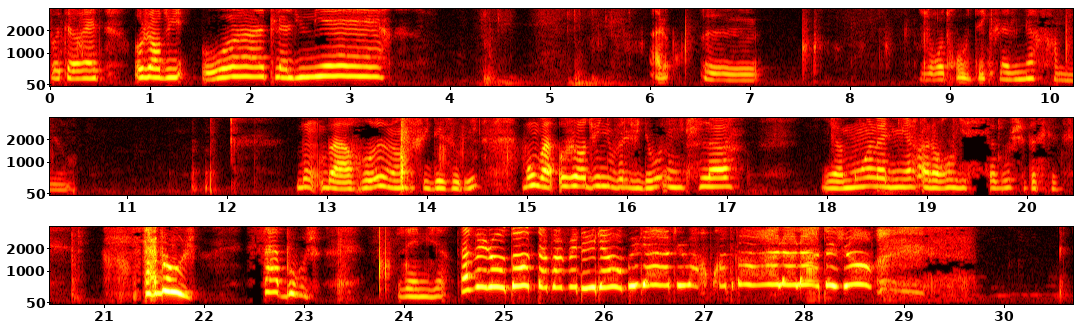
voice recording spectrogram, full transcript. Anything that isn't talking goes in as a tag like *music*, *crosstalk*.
Potterhead. Aujourd'hui, what La lumière Alors, euh, je retrouve dès que la lumière sera mieux. Bon, bah, re, hein, je suis désolée. Bon, bah, aujourd'hui, nouvelle vidéo. Donc là, il y a moins la lumière. Alors oui, si ça bouge, c'est parce que... *laughs* Ça bouge Ça bouge Vous allez me dire, ça fait longtemps que t'as pas fait de vidéo, putain, tu vas reprendre quand? Oh là là, t'es chiant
